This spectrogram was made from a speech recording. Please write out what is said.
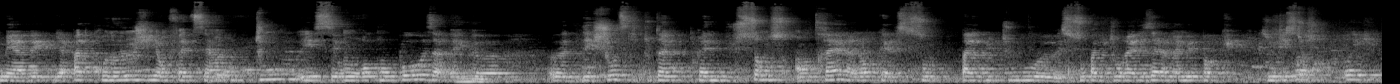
Mais avec, il n'y a pas de chronologie en fait, c'est un Ouais. tout et c'est, on recompose avec Mhm. euh, euh, des choses qui tout d'un coup prennent du sens entre elles alors qu'elles sont pas du tout, euh, elles se sont pas du tout réalisées à la même époque. C'est une question. Moi, je- oui,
